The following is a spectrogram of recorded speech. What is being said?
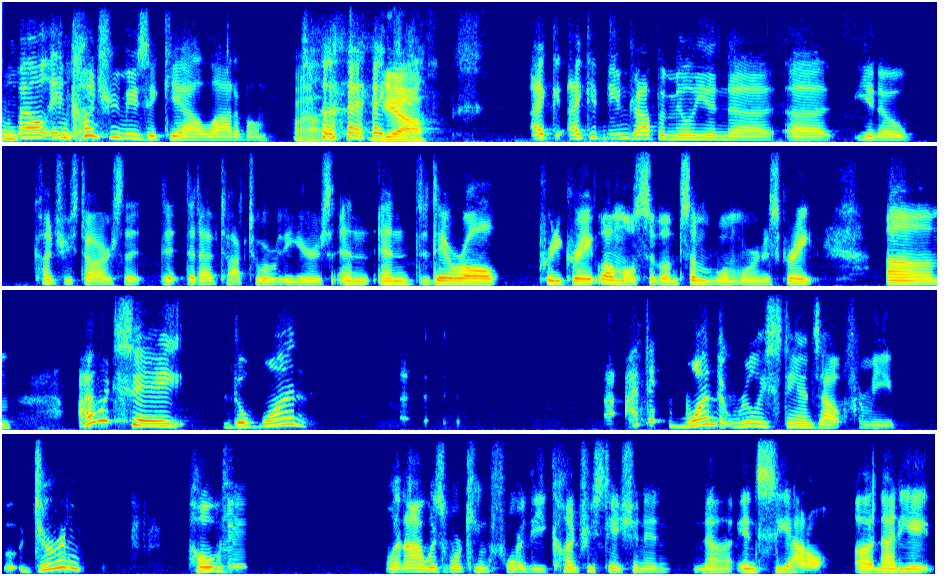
Well, in country music, yeah, a lot of them. Wow. yeah. I, I could name drop a million, uh, uh, you know, country stars that, that, that I've talked to over the years, and, and they were all pretty great. Well, most of them. Some of them weren't as great. Um, I would say the one, I think one that really stands out for me during COVID, when I was working for the country station in uh, in Seattle, uh, 98,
